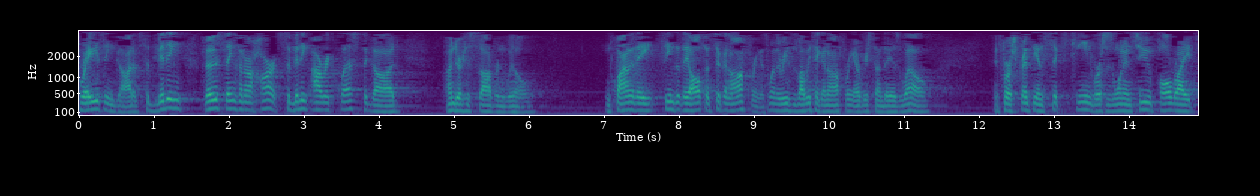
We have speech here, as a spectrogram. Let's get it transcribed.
praising God, of submitting those things in our hearts, submitting our requests to God under His sovereign will. And finally, they seems that they also took an offering. It's one of the reasons why we take an offering every Sunday as well. In 1 Corinthians 16, verses 1 and 2, Paul writes,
